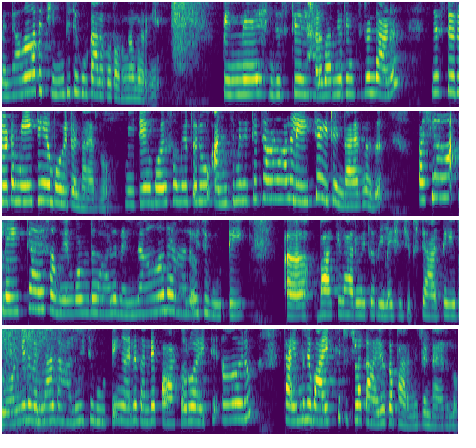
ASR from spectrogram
വല്ലാതെ ചിന്തിച്ച് കൂട്ടാനൊക്കെ തുടങ്ങാൻ തുടങ്ങി. പിന്നെ ജസ്റ്റ് ആൾ പറഞ്ഞൊരു ഇൻസിഡന്റ് ആണ്. ജസ്റ്റ് ഒരു വട്ടം മീറ്റ് ചെയ്യാൻ പോയിട്ടുണ്ടായിരുന്നു. മീറ്റ് ചെയ്യാൻ പോയ സമയത്ത് ഒരു അഞ്ച് മിനിറ്റിട്ടാണ് ആൾ ലേറ്റ് ആയിട്ടുണ്ടായിരുന്നത്. പക്ഷേ ആ ലേറ്റ് ആയ സമയം കൊണ്ട് ആൾ വല്ലാതെ ആലോചിച്ച് കൂട്ടി. ബാക്കിയുള്ള ആരുമായിട്ട് റിലേഷൻഷിപ്പ് സ്റ്റാർട്ട് ചെയ്തു. അങ്ങനെ വല്ലാണ്ട് ആലോചിച്ച് കൂട്ടി. ഞാൻ തന്റെ പാർട്ട്ണറുമായിട്ട് ആ ഒരു ടൈമിൽ വായിക്കിട്ടിട്ടുള്ള കാര്യമൊക്കെ പറഞ്ഞിട്ടുണ്ടായിരുന്നു.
